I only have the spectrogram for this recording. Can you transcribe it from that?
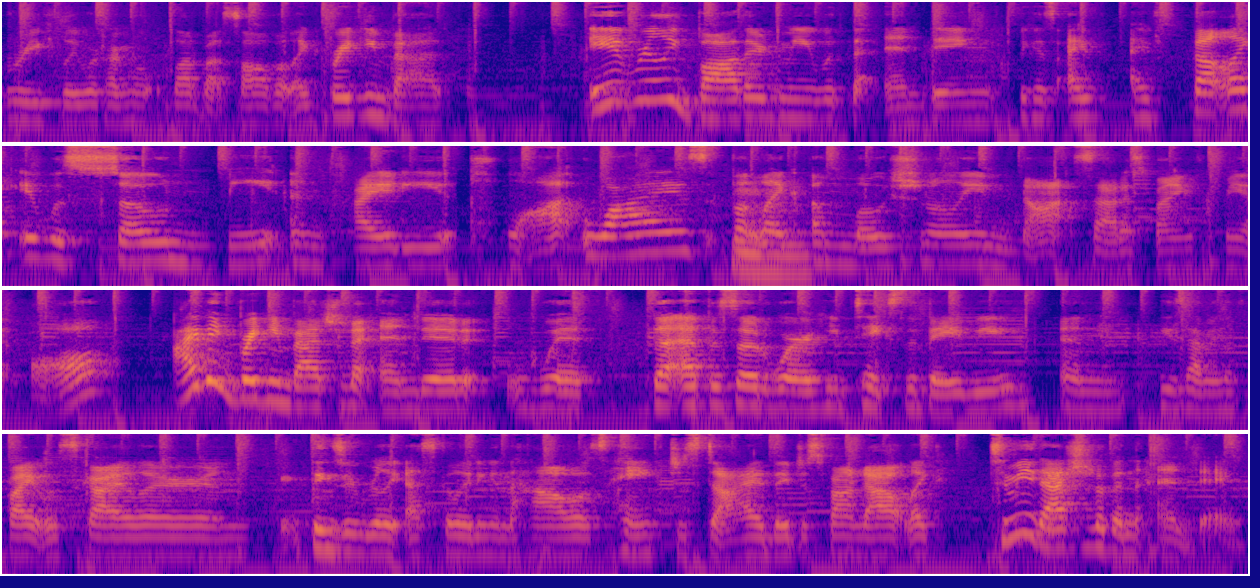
briefly we're talking a lot about Saul, but like Breaking Bad. It really bothered me with the ending because I, I felt like it was so neat and tidy plot wise, but like Mhm. emotionally not satisfying for me at all. I think Breaking Bad should have ended with the episode where he takes the baby and he's having the fight with Skylar and things are really escalating in the house. Hank just died. They just found out. Like, to me, that should have been the ending.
